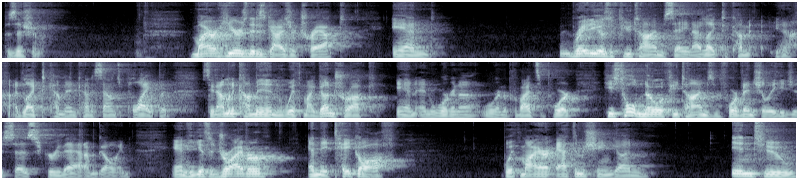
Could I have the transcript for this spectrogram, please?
position. Meyer hears that his guys are trapped and radios a few times saying I'd like to come, you know, I'd like to come in kind of sounds polite, but saying I'm going to come in with my gun truck and and we're to we're to provide support. He's told no a few times before eventually he just says screw that, I'm going. And he gets a driver and they take off with Meyer at the machine gun into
